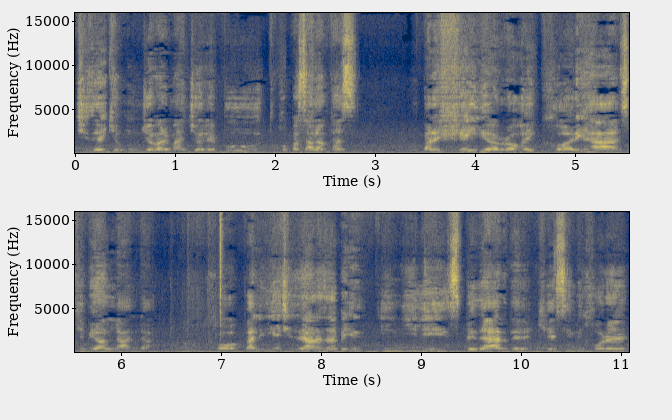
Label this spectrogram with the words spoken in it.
چیزایی که اونجا برای من جالب بود خب مثلا پس برای خیلی راه های کاری هست که بیان لندن. خب ولی یه چیزی در نظر بگیرید انگلیس به درد کسی می‌خوره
